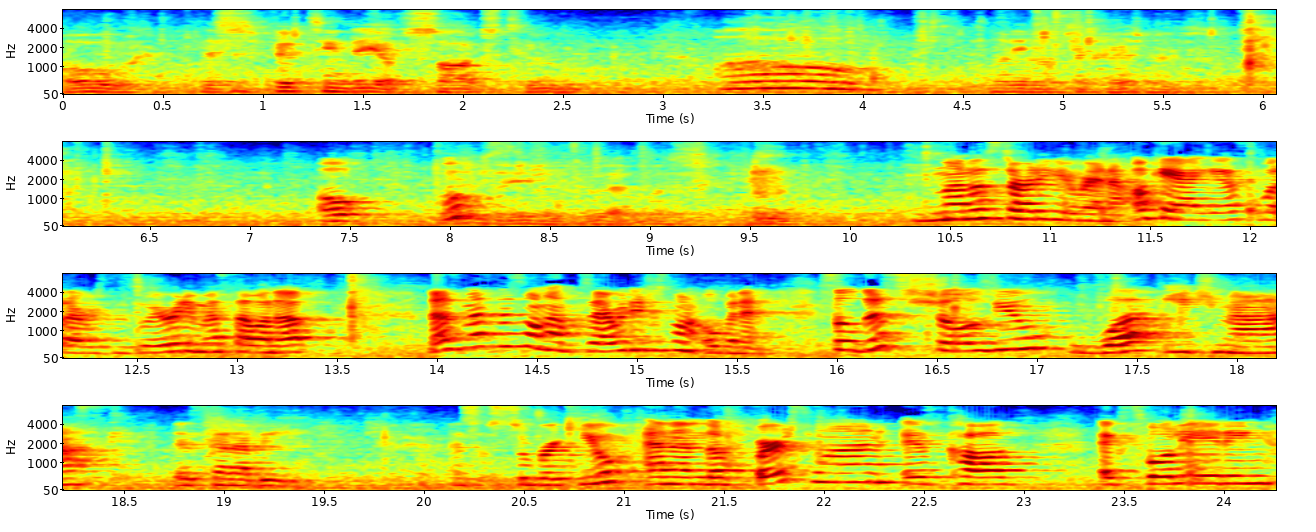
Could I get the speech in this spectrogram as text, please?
Oh, this is 15 day of socks too. Oh. It's not even up to Christmas. Oh. How Oops. did they even do that? I'm not starting it right now. Okay, I guess whatever, since we already messed that one up. Let's mess this one up because I really just want to open it. So this shows you what each mask is gonna be. It's super cute. And then the first one is called exfoliating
